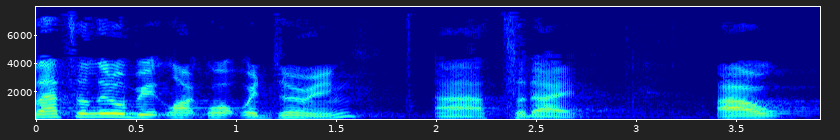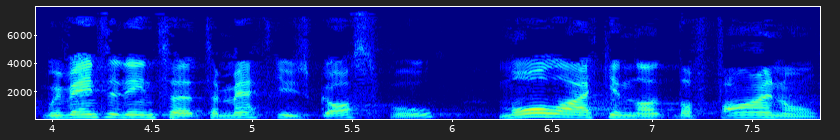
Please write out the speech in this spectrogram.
that's a little bit like what we're doing uh, today. Uh, we've entered into Matthew's Gospel more like in the, the final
